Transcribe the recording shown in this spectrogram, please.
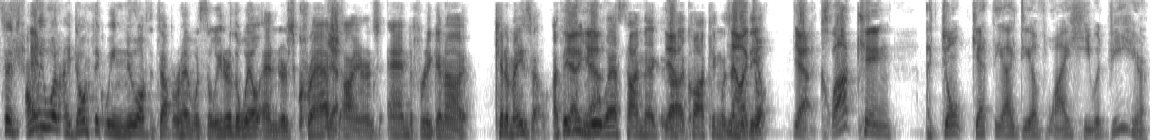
So the only And- one I don't think we knew off the top of our head was the leader of the Whale Enders, Crash Yeah. Irons, and freaking uh, Kid Amazo. I think Yeah, we yeah. knew last time that uh, Clock King was now in the I deal. Yeah, Clock King. I don't get the idea of why he would be here.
